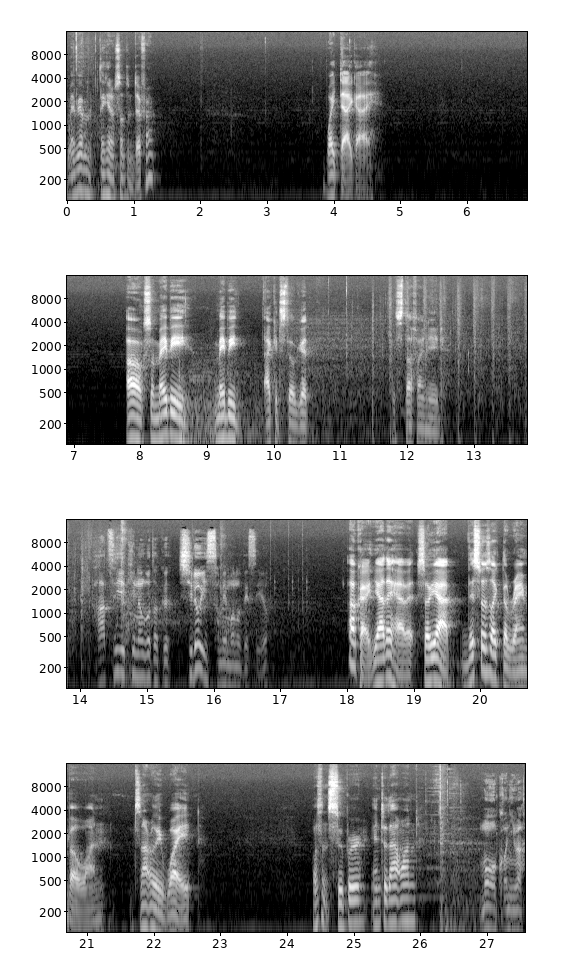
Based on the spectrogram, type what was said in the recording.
maybe I'm thinking of something different White dye guy. Oh, so maybe maybe I could still get the stuff I need. 初雪のごとく白い染め物ですよ Okay, yeah, they have it. So yeah, this was like the rainbow one. It's not really white. Wasn't super into that one. 猛虎には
